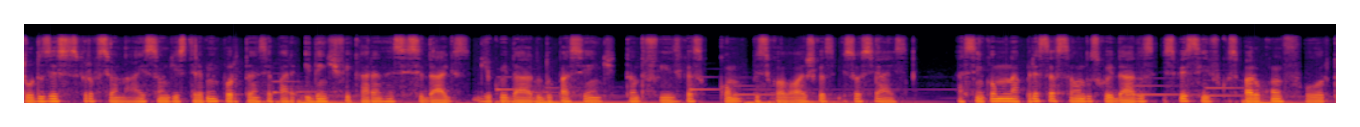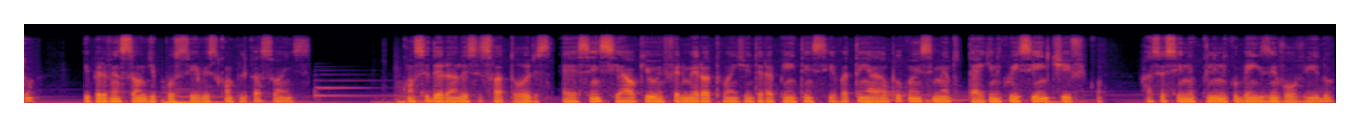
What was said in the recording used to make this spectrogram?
Todos esses profissionais são de extrema importância para identificar as necessidades de cuidado do paciente, tanto físicas como psicológicas e sociais, assim como na prestação dos cuidados específicos para o conforto e prevenção de possíveis complicações. Considerando esses fatores, é essencial que o enfermeiro atuante em terapia intensiva tenha amplo conhecimento técnico e científico, raciocínio clínico bem desenvolvido,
